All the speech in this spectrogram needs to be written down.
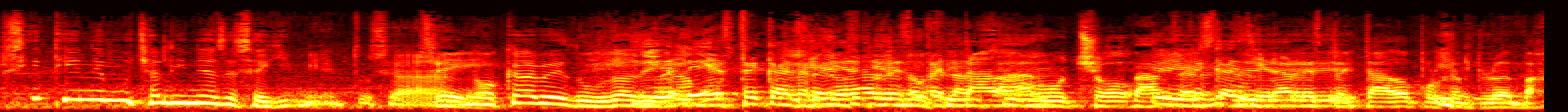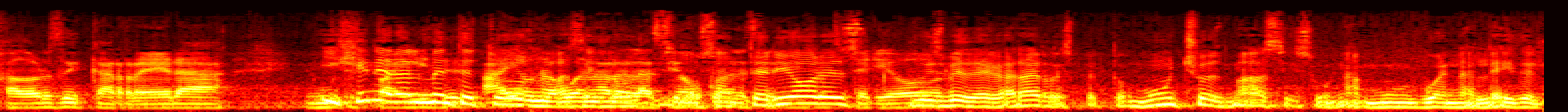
sí tiene muchas líneas de seguimiento o sea Sí. no cabe duda Y, digamos y este canciller ha respetado mucho, este este, canciller ha respetado, por y- ejemplo, embajadores de carrera. Y generalmente países. hay todos una buena hacen. relación los con el anteriores exterior. Luis Videgaray respetó mucho es más hizo una muy buena ley del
